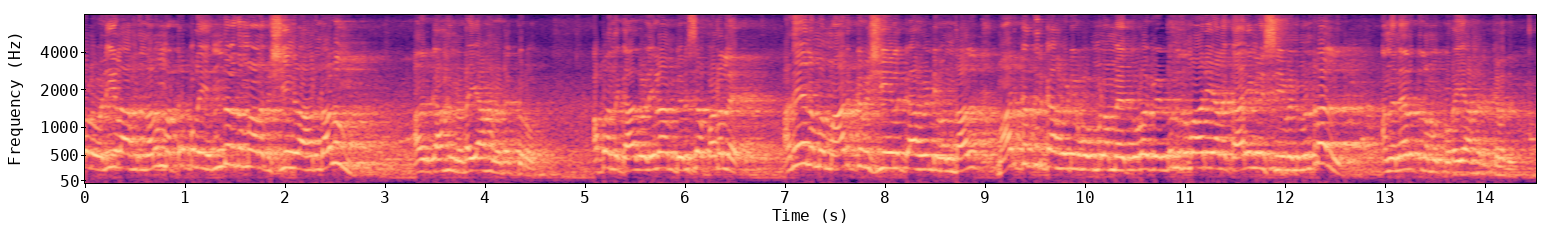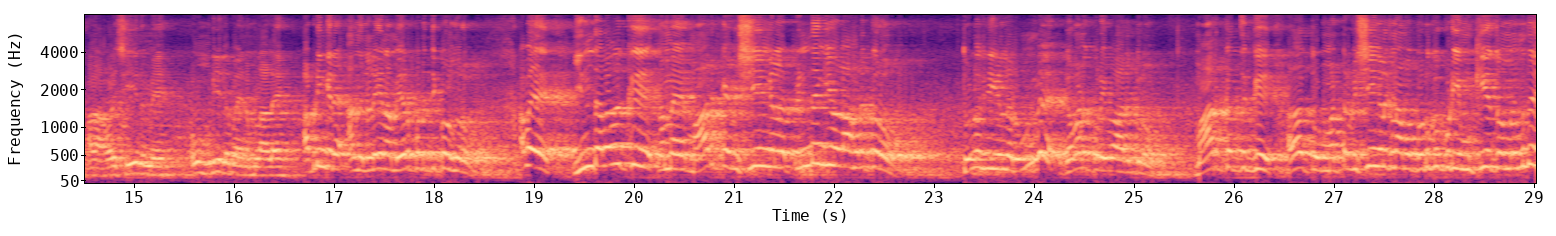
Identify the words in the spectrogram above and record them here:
பல வழிகளாக இருந்தாலும் மற்ற பல எந்த விதமான விஷயங்களாக இருந்தாலும் அதற்காக நடையாக நடக்கிறோம். அப்போ அந்த கால் வலியெல்லாம் பெருசாக படலை. அதே நம்ம மார்க்க விஷயங்களுக்காக வேண்டி வந்தால் மார்க்கத்திற்காக வேண்டி நம்ம தொழ வேண்டும். இது மாதிரியான காரியங்களை செய்ய வேண்டும் என்றால் அந்த நேரத்தில் நம்ம குறையாக இருக்கிறது. அதான் அவளை செய்யணுமே. ரொம்ப முடியல பய நம்மளால. அப்படிங்கிற அந்த நிலையை நாம் ஏற்படுத்திக் கொள்கிறோம். அப்போ இந்த அளவுக்கு நம்ம மார்க்க விஷயங்களில் பின்தங்கியவளாக இருக்கிறோம். தொழுகைகளில் ரொம்ப கவனக்குறைவாக இருக்கிறோம். மார்க்கத்துக்கு அதாவது மற்ற விஷயங்களுக்கு நாம் கொடுக்கக்கூடிய முக்கியத்துவம் என்பது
